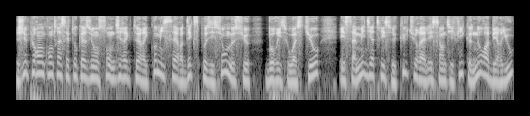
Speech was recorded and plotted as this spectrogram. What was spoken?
J'ai pu rencontrer à cette occasion son directeur et commissaire d'exposition, monsieur Boris Wastio, et sa médiatrice culturelle et scientifique, Nora Berriou.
